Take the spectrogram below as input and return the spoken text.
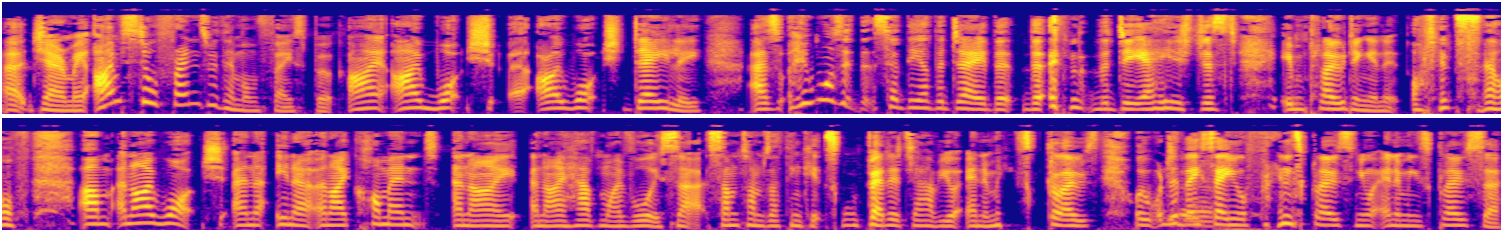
uh, Jeremy. I'm still friends with him on Facebook. I, I watch I watch daily. As who was it that said the other day that the, the DA is just imploding in it on itself? Um, and I watch and you know and I comment and I and I have my voice. Uh, sometimes I think it's better to have your enemies close. Or what did yeah. they say? Your friends close close and your enemies closer.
